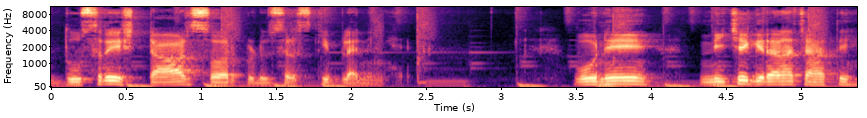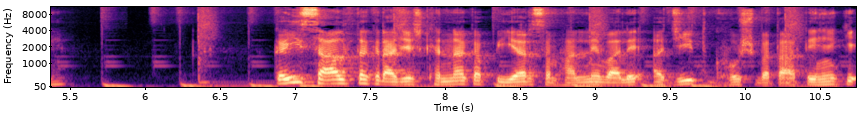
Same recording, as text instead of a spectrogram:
दूसरे स्टार्स और प्रोड्यूसर्स की प्लानिंग है। वो उन्हें नीचे गिराना चाहते हैं। कई साल तक राजेश खन्ना का पीआर संभालने वाले अजीत घोष बताते हैं कि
